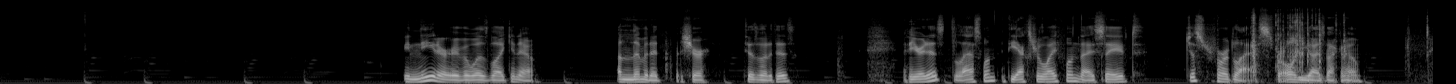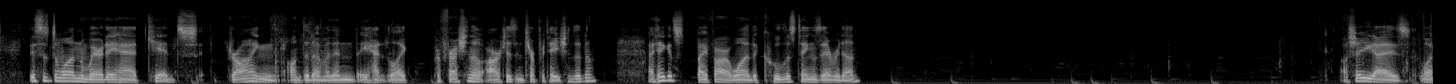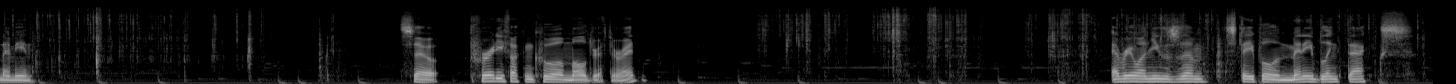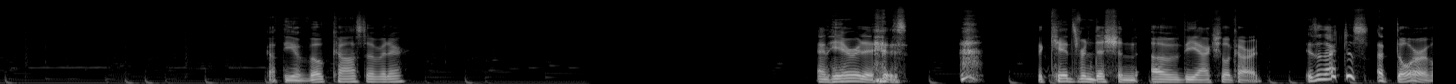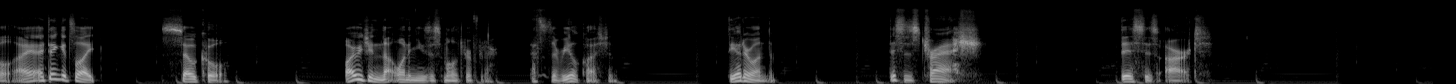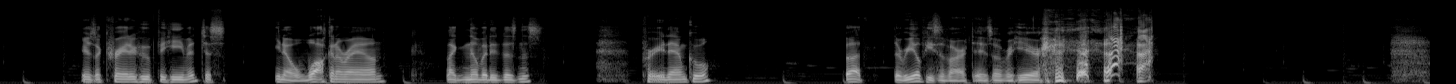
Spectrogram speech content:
Be neater if it was like, you know, unlimited, but sure. It is what it is. And here it is, the last one, the extra life one that I saved just for last, for all you guys back at home. This is the one where they had kids drawing onto them and then they had like professional artist interpretations of them. I think it's by far one of the coolest things ever done. I'll show you guys what I mean. So, pretty fucking cool Mulldrifter, right? Everyone uses them. Staple in many Blink decks. Got the evoke cost over there. And here it is. the kid's rendition of the actual card. Isn't that just adorable? I, I think it's like so cool. Why would you not want to use a small Mulldrifter? That's the real question. The other one, this is trash. This is art. Here's a Craterhoof Behemoth just, you know, walking around like nobody's business. Pretty damn cool. But the real piece of art is over here.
